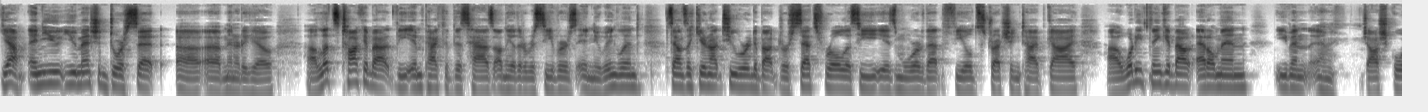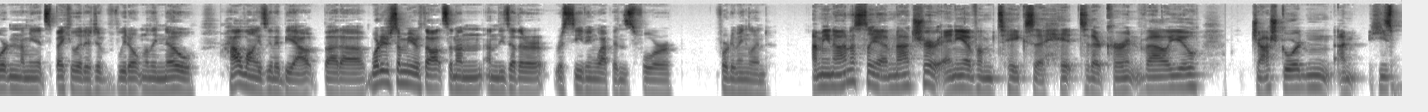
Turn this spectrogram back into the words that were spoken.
Yeah, and you you mentioned Dorsett uh, a minute ago. Uh, let's talk about the impact that this has on the other receivers in New England. Sounds like you're not too worried about Dorsett's role as he is more of that field stretching type guy. Uh, what do you think about Edelman? Even uh, Josh Gordon. I mean, it's speculative. We don't really know how long he's going to be out. But uh, what are some of your thoughts on on these other receiving weapons for for New England? I mean, honestly, I'm not sure any of them takes a hit to their current value. Josh Gordon, I'm he's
